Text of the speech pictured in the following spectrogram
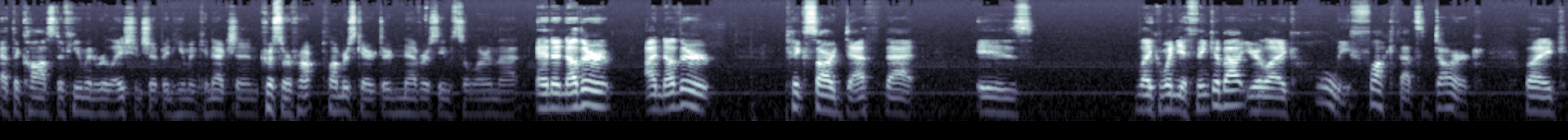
at the cost of human relationship and human connection. Christopher Plummer's character never seems to learn that. And another another Pixar death that is like when you think about, it, you're like, holy fuck, that's dark. Like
